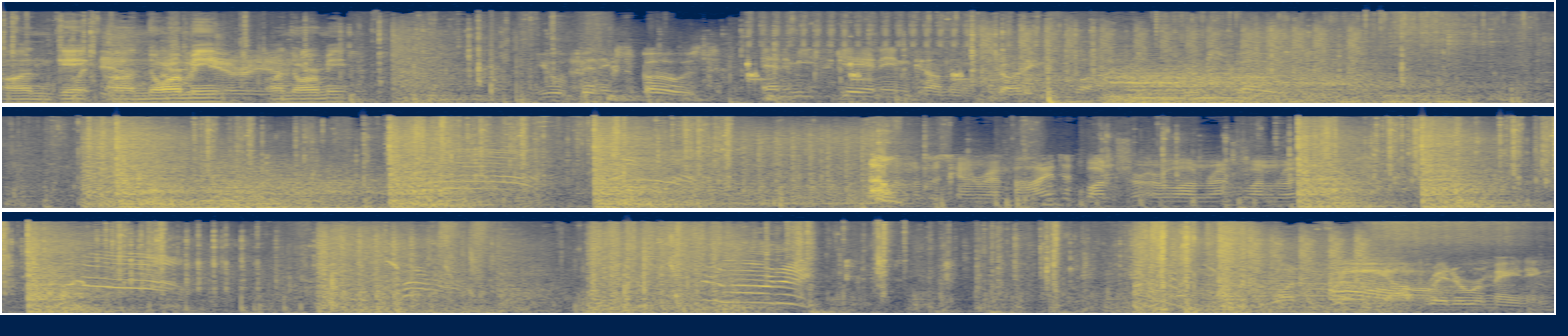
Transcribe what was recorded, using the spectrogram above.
On game. On Normie. On Normie. You have been exposed. Enemy scan incoming. Starting the clock. You're exposed. Behind it. One for one, ra- one right. Reloading! One friendly operator remaining.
